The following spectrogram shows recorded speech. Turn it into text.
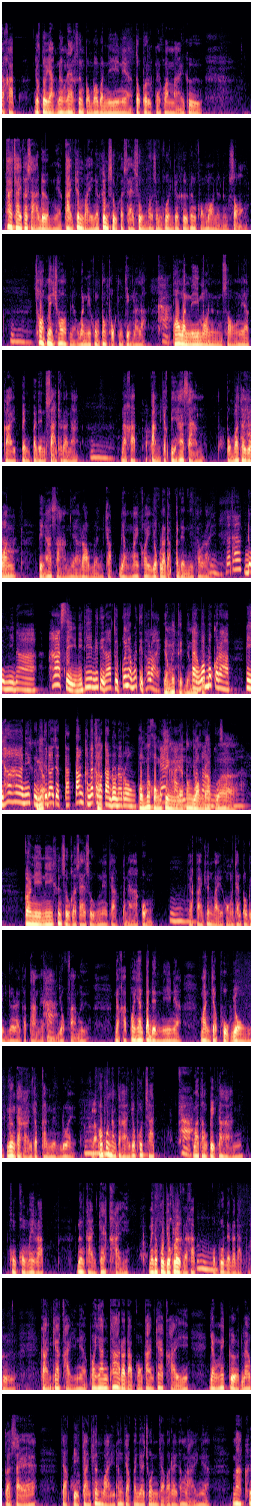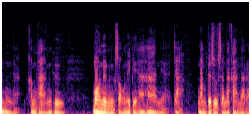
นะครับ ยกตัวอย่างเรื่องแรกซึ่งผมว่าวันนี้เนี่ยตกผลึกในความหมายคือ ถ้าใช้ภาษาเดิมเนี่ยการเคลื่อนไหวเนี่ยขึ้นสู่กระแสสูงพอสมควรก็คือเรื่องของม .112 ชอบไม่ชอบเนี่ยวันนี้คงต้องถกจริง ๆ แล้วล่ะค่ะเพราะวันนี้ม .112 เนี่ยกลายเป็นประเด็นสาธารณะอืมนะครับ ต่างจากปี 53 ผมว่าถ้าย้อนค่ะ ปี 53เนี่ยเราเหมือนกับยังไม่ค่อยยกระดับประเด็นนี้เท่าไหร่แล้วถ้าดูมีนา 54 นี้ที่นิติราชจุดก็ยังไม่ติดเท่าไหร่ ยังไม่ติดยังไม่แต่ว่าติดมกราปี 55 นี่คือเนี่นิยติราชจะตั้งคณะกรรมการรณรงค์ผมว่าของจริงแก้ไขเนี่ยต้องยอมรับว่ามาตรา112นะคะกรณีนี้ขึ้นสู่กระแสสูงเนี่ยจากปัญหาอากงอืมจากการเคลื่อนไหวของอาจารย์ประวินหรืออะไรก็ตามในการค่ะยกฝ่ามือนะครับเพราะฉะนั้นประเด็นนี้เนี่ยมันจะผูกโยงเรื่องทหารกับการเมืองด้วยครับเพราะผู้นำทหารก็พูดชัดค่ะว่าทางปีกทหาร คงคงไม่รับเรื่องการแก้ไข ไม่ต้องพูดยกเลิกนะครับอืมผมพูดในระดับก็คือการแก้ไขเนี่ยเพราะฉะนั้นถ้าระดับของการแก้ไขยังไม่เกิดแล้วกระแสจากปีกการเคลื่อนไหว ทั้งจากปัญญาชนจากอะไรทั้งหลายเนี่ยมากขึ้นเนี่ยคำถามคือม .112 ในปี 55 เนี่ยจะนำไปสู่สถานการณ์อะไร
